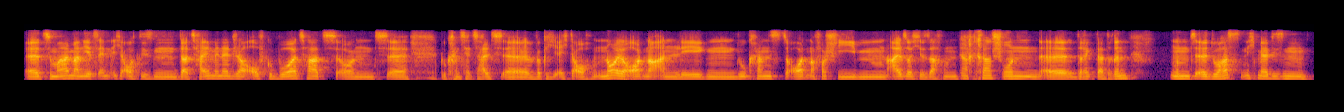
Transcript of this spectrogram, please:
Äh, zumal man jetzt endlich auch diesen Dateimanager aufgebohrt hat und äh, du kannst jetzt halt äh, wirklich echt auch neue Ordner anlegen, du kannst Ordner verschieben, all solche Sachen Ach, schon äh, direkt da drin. Und äh, du hast nicht mehr diesen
